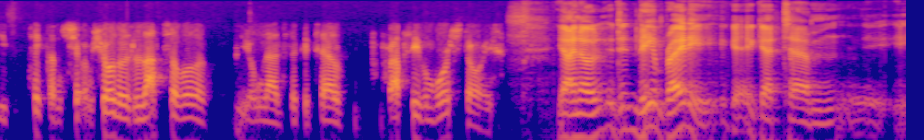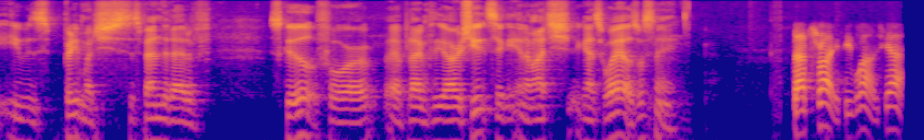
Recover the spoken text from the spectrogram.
you could pick. I'm sure I'm sure there was lots of other young lads that could tell perhaps even worse stories. Yeah, I know. Did Liam Brady get? Um, he was pretty much suspended out of school for uh, playing for the Irish Youths in a match against Wales, wasn't he? That's right, he was, yeah.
